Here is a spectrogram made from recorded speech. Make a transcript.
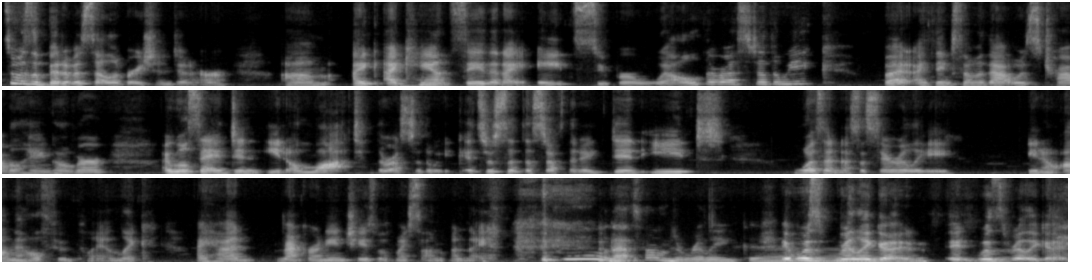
So it was a bit of a celebration dinner. Um, I, I can't say that I ate super well the rest of the week, but I think some of that was travel hangover. I will say I didn't eat a lot the rest of the week. It's just that the stuff that I did eat wasn't necessarily, you know, on the health food plan. Like I had macaroni and cheese with my son one night. Ooh, that sounds really good. It was really good. It was really good.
